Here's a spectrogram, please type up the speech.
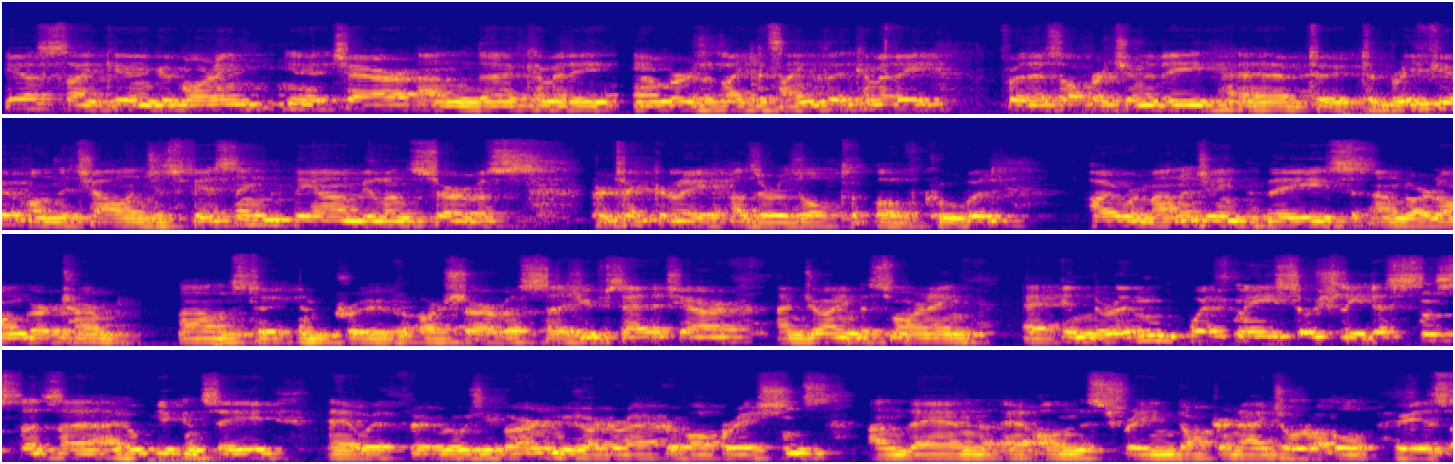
Yes, thank you, and good morning, uh, Chair and uh, committee members. I'd like to thank the committee for this opportunity uh, to, to brief you on the challenges facing the ambulance service, particularly as a result of COVID, how we're managing these and our longer term plans to improve our service. As you've said, Chair, I'm joined this morning uh, in the room with me, socially distanced, as uh, I hope you can see, uh, with Rosie Byrne, who's our Director of Operations, and then uh, on the screen, Dr. Nigel Ruddle, who is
